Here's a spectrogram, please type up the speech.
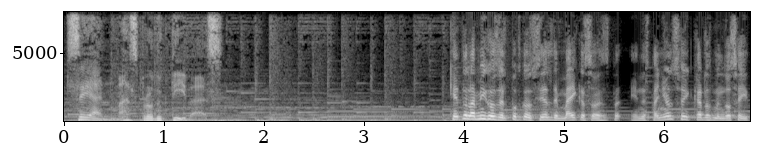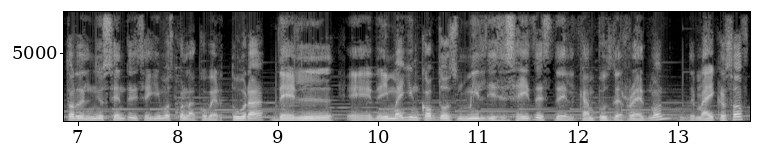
sean más productivas. ¿Qué tal amigos del podcast oficial de Microsoft en español? Soy Carlos Mendoza, editor del News Center y seguimos con la cobertura del, eh, de Imagine Cup 2016 desde el campus de Redmond de Microsoft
